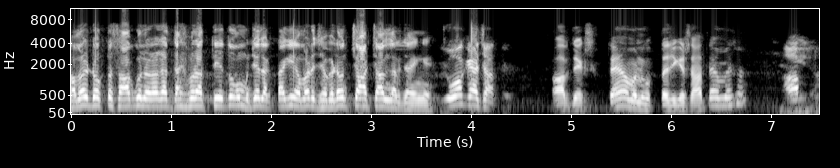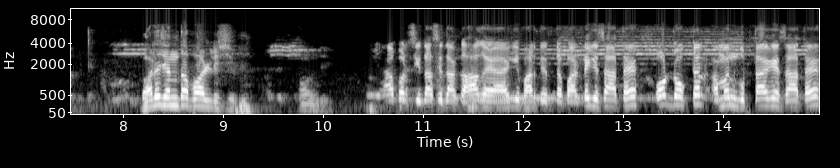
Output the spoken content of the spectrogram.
हमारे डॉक्टर साहब को नगर का अध्यक्ष बनाती है तो मुझे लगता है कि हमारे झबेड़े में चार चाँद लग जाएँगे। युवा क्या चाहते हैं? आप देख सकते हैं अमन गुप्ता जी के साथ है हमेशा। आप? भारतीय जनता पार्टी से। ओनली तो यहाँ पर सीधा सीधा कहा गया है कि भारतीय जनता पार्टी के साथ है और डॉक्टर अमन गुप्ता के साथ है।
